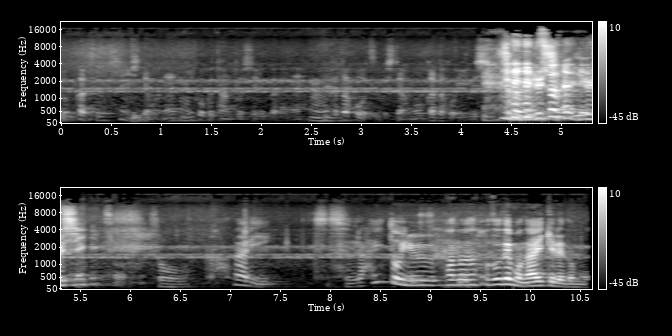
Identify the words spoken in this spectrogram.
どっか潰すにしてもね、二国担当してるからね、うん。片方潰してももう片方いるし。いるしいるし。そう。そう。かなりつ辛いというほどでもないけれども、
